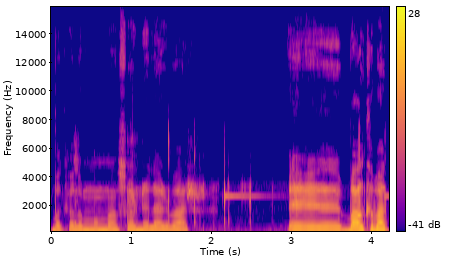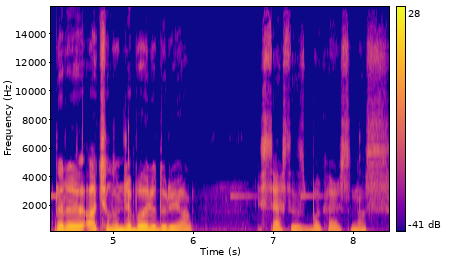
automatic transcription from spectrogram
Bakalım bundan sonra neler var. Ee, bal kabakları açılınca böyle duruyor. İsterseniz bakarsınız.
